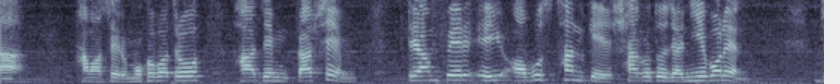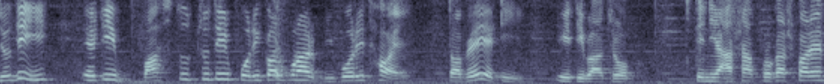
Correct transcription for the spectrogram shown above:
না। হামাসের মুখপাত্র হাজেম কাশেম ট্রাম্পের এই অবস্থানকে স্বাগত জানিয়ে বলেন, যদি এটি বাস্তুচ্যুতির পরিকল্পনার বিপরীত হয়, তবে এটি ইতিবাচক। তিনি আশা প্রকাশ করেন,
